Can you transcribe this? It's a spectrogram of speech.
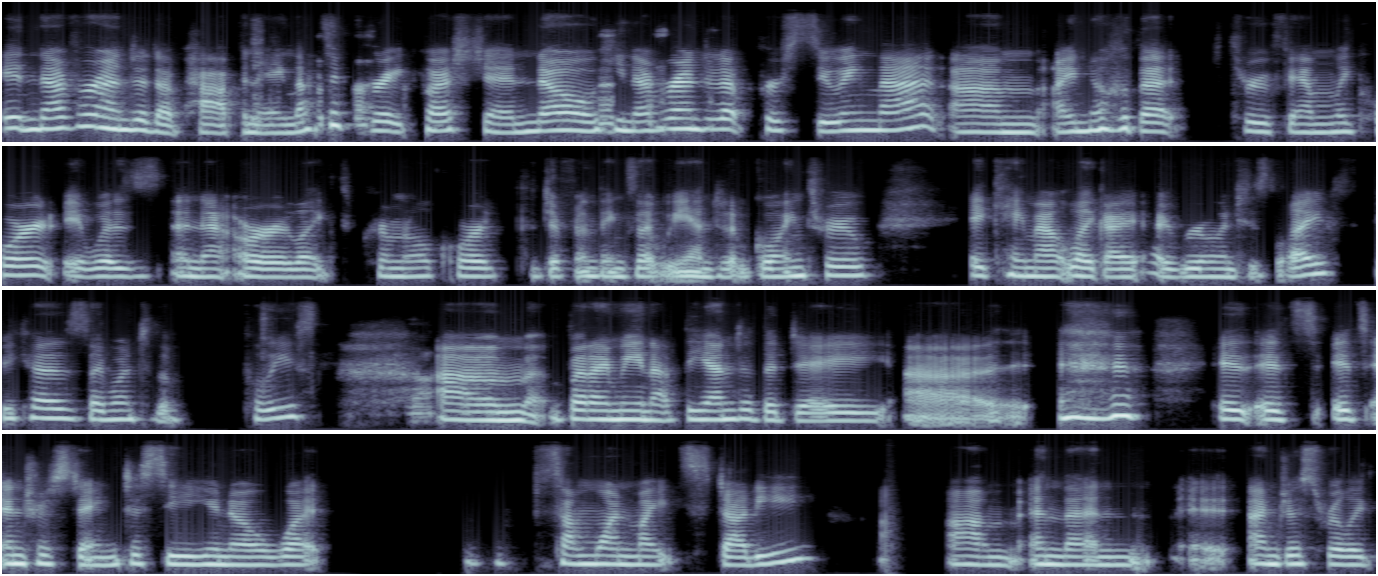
It never ended up happening. That's a great question. No, he never ended up pursuing that. Um, I know that through family court, it was an or like criminal court, the different things that we ended up going through. It came out like I, I ruined his life because I went to the police. Um, but I mean, at the end of the day, uh, it, it's it's interesting to see, you know, what someone might study, um, and then it, I'm just really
